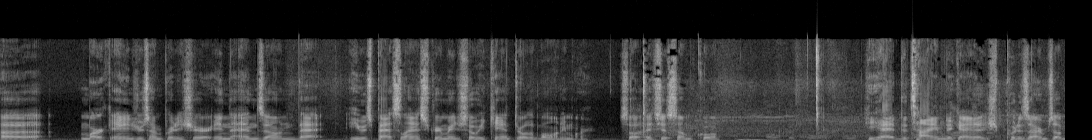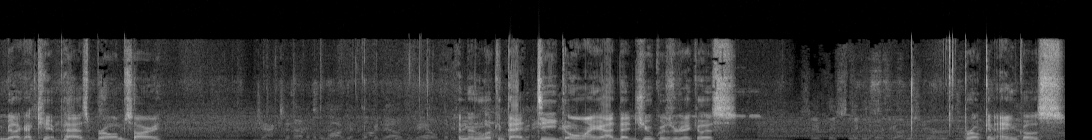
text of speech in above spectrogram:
uh, Mark Andrews, I'm pretty sure, in the end zone that he was past the line of scrimmage, so he can't throw the ball anymore. So it's just something cool. He had the time to kind of put his arms up and be like, I can't pass, bro, I'm sorry. And then look at that deke. Oh my god, that juke was ridiculous. Broken ankles.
